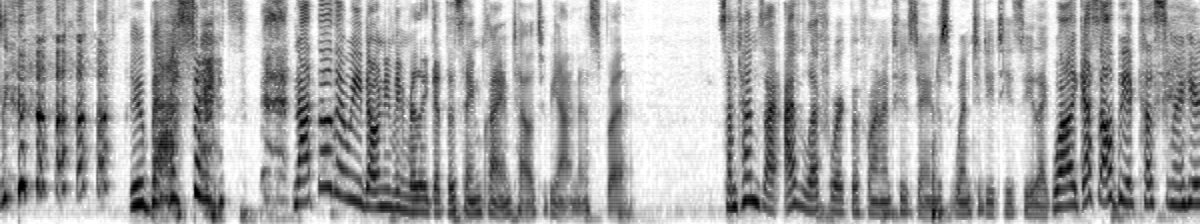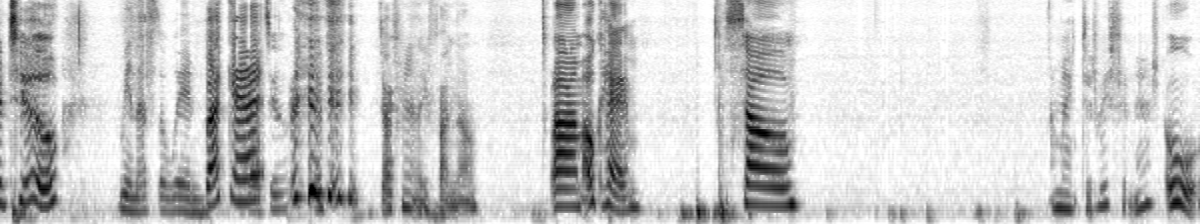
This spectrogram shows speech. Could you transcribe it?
you bastards. Not though that we don't even really get the same clientele to be honest but sometimes I, i've left work before on a tuesday and just went to dtc like well i guess i'll be a customer here too. I mean, that's the win. Fuck That's it. It's definitely fun though. Um okay so i'm like did we finish oh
